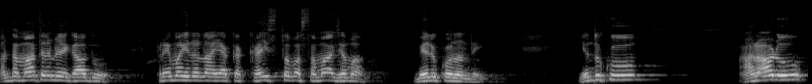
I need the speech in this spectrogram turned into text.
అంత మాత్రమే కాదు ప్రేమైన నా యొక్క క్రైస్తవ సమాజమా మేలుకొనండి. ఎందుకు? ఆనాడు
